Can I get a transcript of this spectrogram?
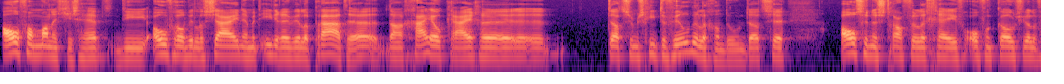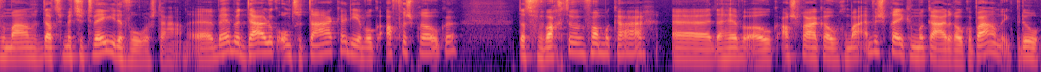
alfamannetjes hebt die overal willen zijn en met iedereen willen praten, dan ga je ook krijgen dat ze misschien te veel willen gaan doen. Dat ze, als ze een straf willen geven of een coach willen vermanen, dat ze met z'n tweeën ervoor staan. we hebben duidelijk onze taken, die hebben we ook afgesproken. Dat verwachten we van elkaar. Uh, daar hebben we ook afspraken over gemaakt. En we spreken elkaar er ook op aan. Ik bedoel,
